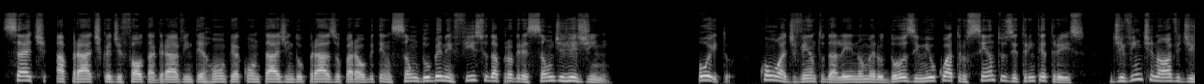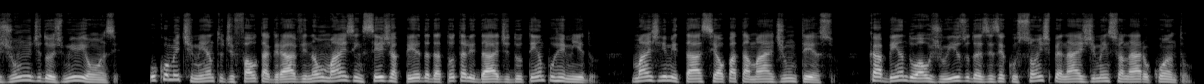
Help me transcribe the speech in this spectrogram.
7. A prática de falta grave interrompe a contagem do prazo para obtenção do benefício da progressão de regime. 8. Com o advento da Lei nº 12.433, de 29 de junho de 2011, o cometimento de falta grave não mais enseja a perda da totalidade do tempo remido, mas limitasse ao patamar de um terço, cabendo ao juízo das execuções penais dimensionar o quanto,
